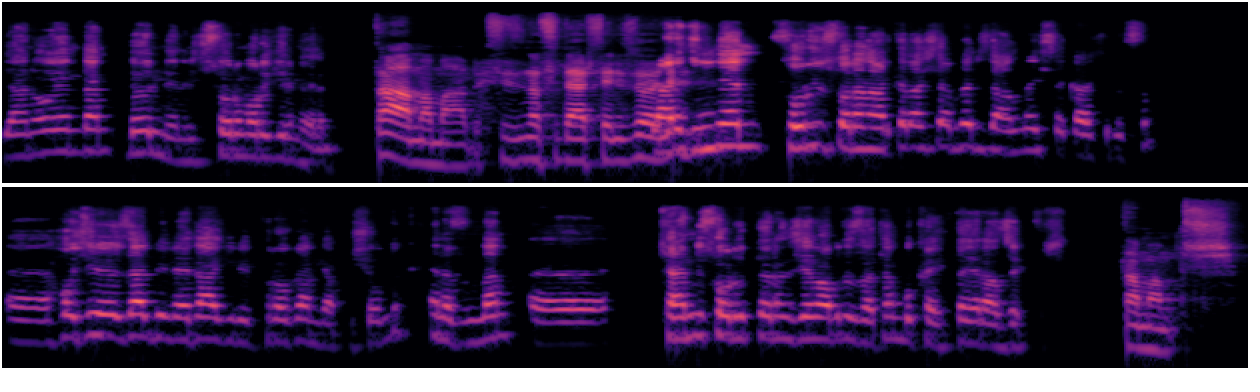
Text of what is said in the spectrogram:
Yani o yönden bölmeyelim. Hiç soru moru girmeyelim. Tamam abi. Siz nasıl derseniz öyle. Yani dinleyen soruyu soran arkadaşlar da bize anlayışla karşılasın. Ee, hocaya özel bir veda gibi bir program yapmış olduk. En azından e, kendi sorduklarının cevabı da zaten bu kayıtta yer alacaktır. Tamamdır.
